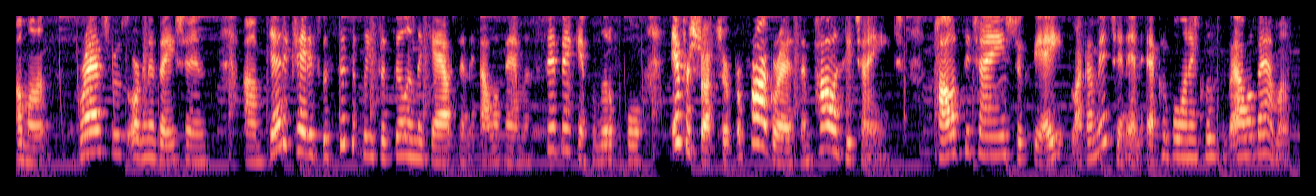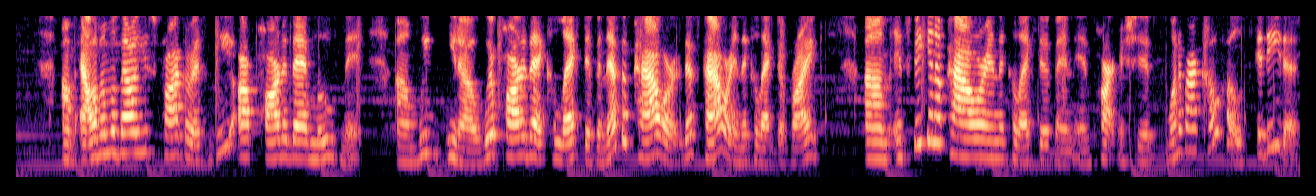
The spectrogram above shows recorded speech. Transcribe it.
amongst grassroots organizations um, dedicated specifically to filling the gaps in Alabama's civic and political infrastructure for progress and policy change. Policy change to create, like I mentioned, an equitable and inclusive Alabama. Um, Alabama Values Progress, we are part of that movement. Um, we, you know, we're part of that collective, and that's a power, That's power in the collective, right? Um, and speaking of power in the collective and, and partnerships, one of our co-hosts, Kadita,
